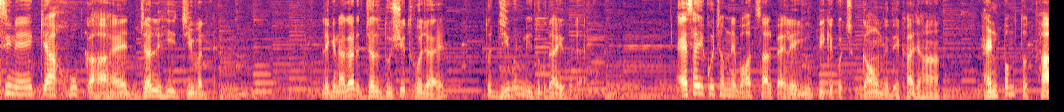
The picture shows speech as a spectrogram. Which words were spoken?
किसी ने क्या खूब कहा है, जल ही जीवन है। लेकिन अगर जल दूषित हो जाए तो जीवन भी दुखदाई हो जाएगा। ऐसा ही कुछ हमने बहुत साल पहले यूपी के कुछ गाँव में देखा, जहाँ हैंडपंप तो था,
